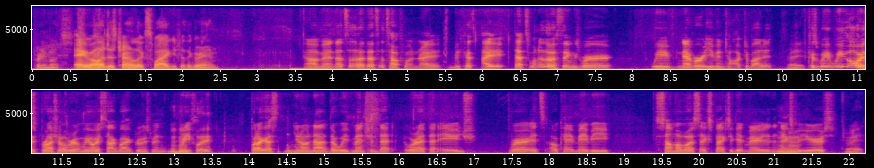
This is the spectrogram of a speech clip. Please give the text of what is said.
pretty much. hey, we're all just trying to look swaggy for the gram. Oh man, that's a that's a tough one, right? Because I that's one of those things where we've never even talked about it Right. because we we always brush over it and we always talk about groomsmen Mhm. briefly, but I guess you know now that we've mentioned that we're at that age where it's okay, maybe some of us expect to get married in the next Mhm. few years. Right.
